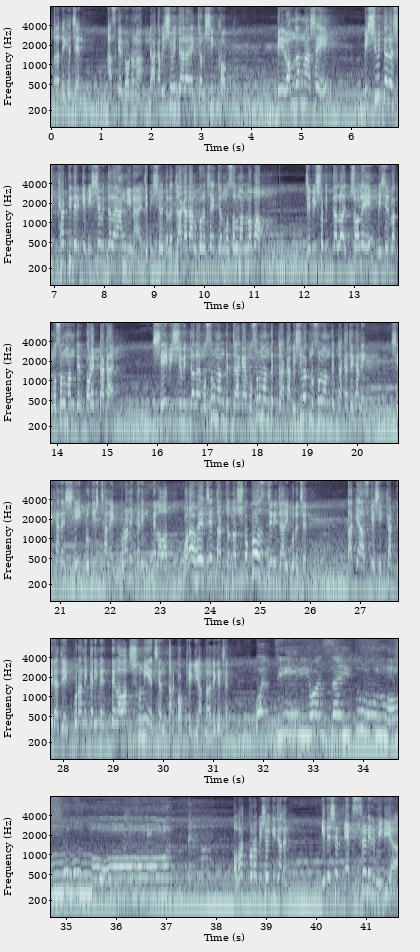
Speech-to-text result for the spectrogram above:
আপনারা দেখেছেন আজকের ঘটনা। ঢাকা বিশ্ববিদ্যালয়ের একজন শিক্ষক, তিনি রমজান মাসে বিশ্ববিদ্যালয়ের শিক্ষার্থীদেরকে বিশ্ববিদ্যালয় আঙ্গিনায় যে বিশ্ববিদ্যালয়ে জায়গা দান করেছে একজন মুসলমান নবাব, যে বিশ্ববিদ্যালয় চলে বেশিরভাগ মুসলমানদের করের টাকায়, সেই বিশ্ববিদ্যালয় মুসলমানদের জায়গায় মুসলমানদের টাকা, বেশিরভাগ মুসলমানদের টাকা যেখানে, সেখানে সেই প্রতিষ্ঠানে কোরআনে করিম তেলাওয়াত করা হয়েছে, তার জন্য শোকজ যিনি জারি করেছেন। তাকে আজকে শিক্ষার্থীরা যে কোরআনে কারিমের তেলাওয়াত শুনিয়েছেন তার কক্ষে গিয়ে আপনারা দেখেছেন। অবাক করা বিষয় কি জানেন? এদেশের এক শ্রেণির মিডিয়া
